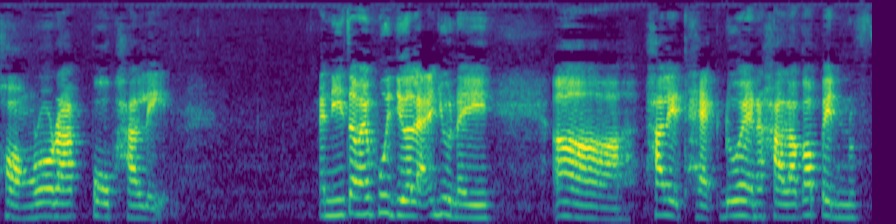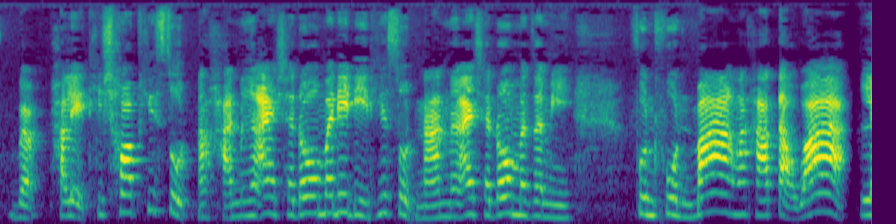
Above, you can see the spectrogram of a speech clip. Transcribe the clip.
ของโรรักโปพาเลตอันนี้จะไม่พูดเยอะแล้วอยู่ในพาเลตแท็กด้วยนะคะ แล้วก็เป็นแบบพาเลตที่ชอบที่สุดนะคะ เนื้ออายแชโดว์ไม่ได้ดีที่สุดนะ เนื้ออายแชโดว์มันจะมีฝุ่นๆบ้างนะคะ แต่ว่าเล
